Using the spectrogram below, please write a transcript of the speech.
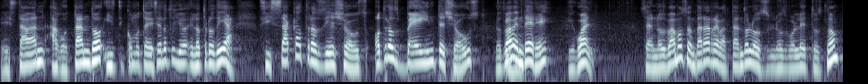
estaban agotando y como te decía el otro, yo- el otro día, si saca otros 10 shows, otros 20 shows, los va a vender, ¿eh? Igual. O sea, nos vamos a andar arrebatando los, los boletos, ¿no?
